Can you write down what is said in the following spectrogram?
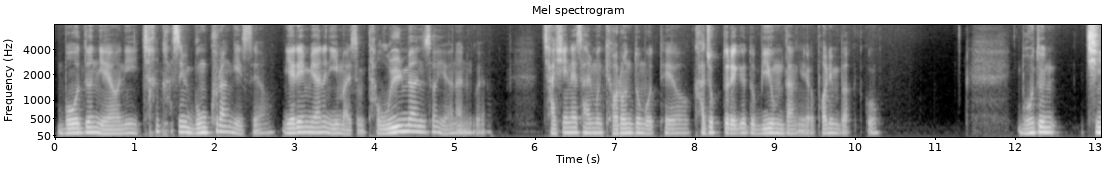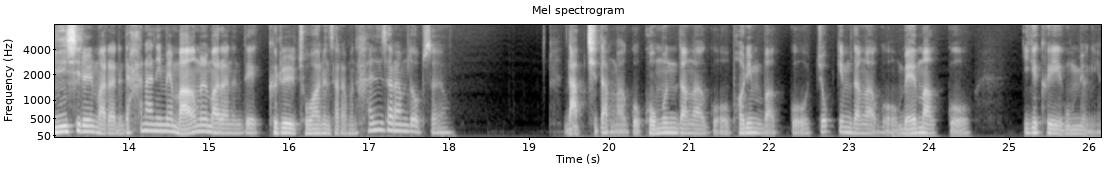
모든 예언이 참 가슴이 뭉클한 게 있어요. 예레미야는 이 말씀을 다 울면서 예언하는 거예요. 자신의 삶은 결혼도 못해요. 가족들에게도 미움당해요. 버림받고. 모든 진실을 말하는데 하나님의 마음을 말하는데 그를 좋아하는 사람은 한 사람도 없어요. 납치당하고 고문당하고 버림받고 쫓김당하고 매맞고 이게 그의 운명이에요.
